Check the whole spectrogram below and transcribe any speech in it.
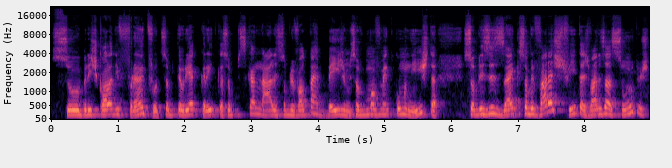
sobre escola de Frankfurt, sobre teoria crítica, sobre psicanálise, sobre Walter Benjamin, sobre o movimento comunista sobre Zizek, sobre várias fitas, vários assuntos,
